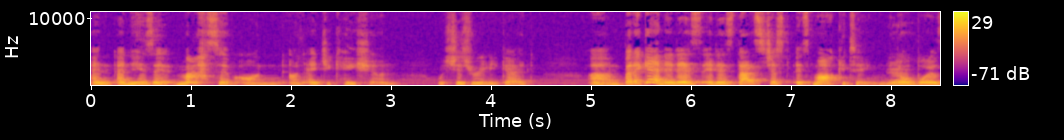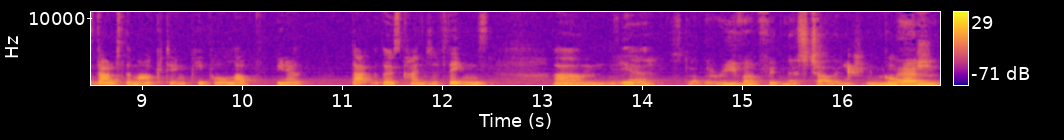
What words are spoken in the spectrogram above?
and and his a massive on on education, which is really good. Um, but again, it is it is that's just it's marketing. It all boils down to the marketing. People love you know that those kinds of things. Um, yeah, start the revamp fitness challenge and then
